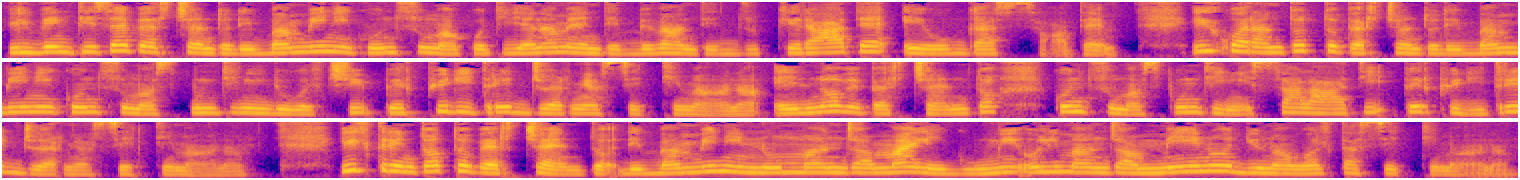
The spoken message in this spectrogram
Il 26% dei bambini consuma quotidianamente bevande zuccherate e o gassate. Il 48% dei bambini consuma spuntini dolci per più di tre giorni a settimana e il 9% consuma spuntini salati per più di tre giorni a settimana. Il 38% dei bambini non mangia mai legumi o li mangia meno di una volta a settimana.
